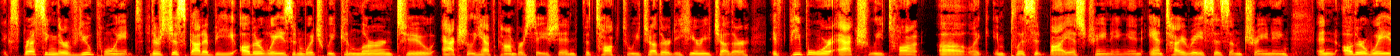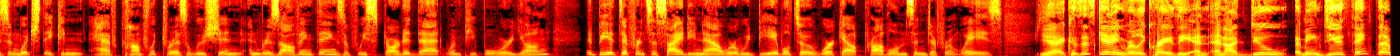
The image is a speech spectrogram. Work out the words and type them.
expressing their viewpoint. There's just got to be other ways in which we can learn to actually have conversation, to talk to each other, to hear each other. If people were actually taught uh, like implicit bias training and anti racism training and other ways in which they can have conflict resolution and resolving things, if we started that when people were young, it'd be a different society now where we'd be able to work out problems in different ways. Yeah, because it's getting really crazy. And, and I do, I mean, do you think the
